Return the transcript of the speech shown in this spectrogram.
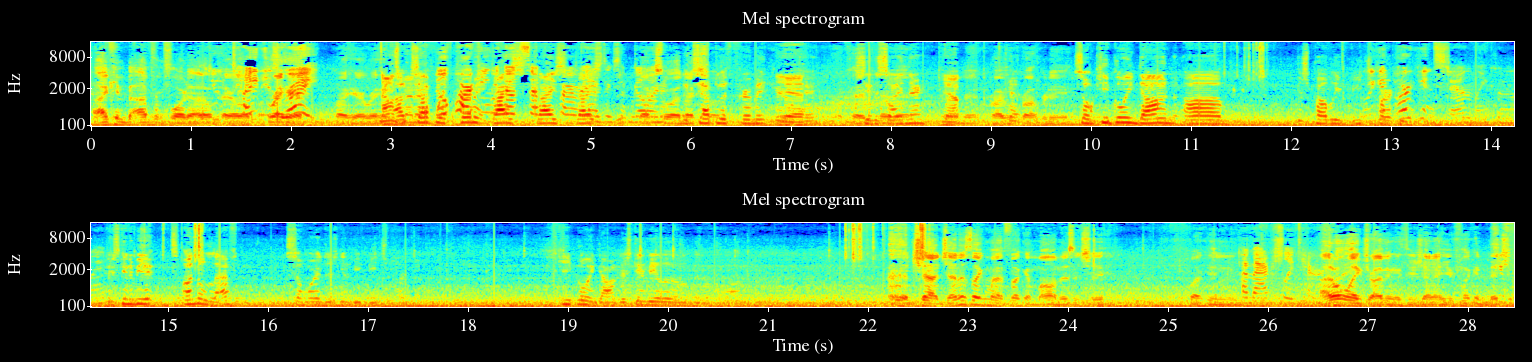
tight. I can. I'm from Florida. I don't Dude, parallel. tight is right, right. Here. Right here. Right here. Except No with parking permit, without guys, guys, permit. guys. Next Go one. Except with permit. Here, Yeah. okay? Okay, See the sign there? Yep. Private Okay. property. So keep going down. Um, there's probably beach We could parking. park in Stanley, couldn't we? There's gonna be on the left somewhere. There's gonna be beach parking. Keep going down. There's gonna be a little bit of a walk. Chat. Jenna's like my fucking mom, isn't she? Fucking. I'm actually terrified. I don't like driving with you, Jenna. You're fucking bitch. You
